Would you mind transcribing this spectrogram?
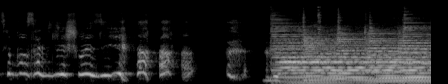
c'est pour ça que je l'ai choisie.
